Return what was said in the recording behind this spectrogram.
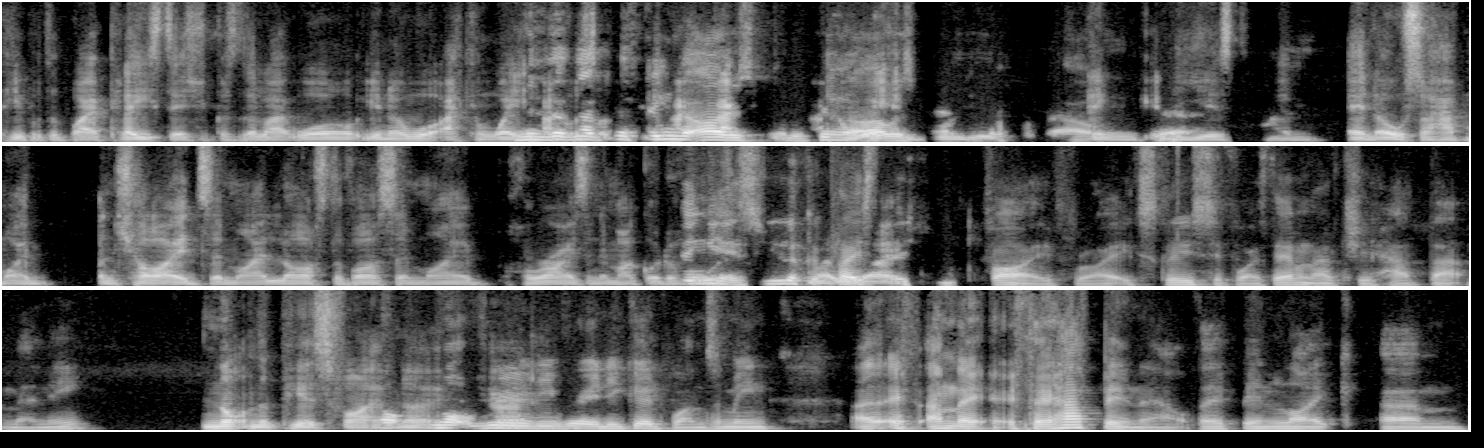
people to buy a PlayStation because they're like, well, you know what, I can wait. mean, out that- or that's the thing that I was, the thing that I was about. in yeah. a year's time, and also have my Uncharted and my Last of Us and my Horizon and my God of thing War. is, you look at Like, like- PlayStation Five, right? Exclusive wise, they haven't actually had that many. Not on the PS5, Not, no. not really, really good ones. I mean, uh, if and they if they have been out, they've been like um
